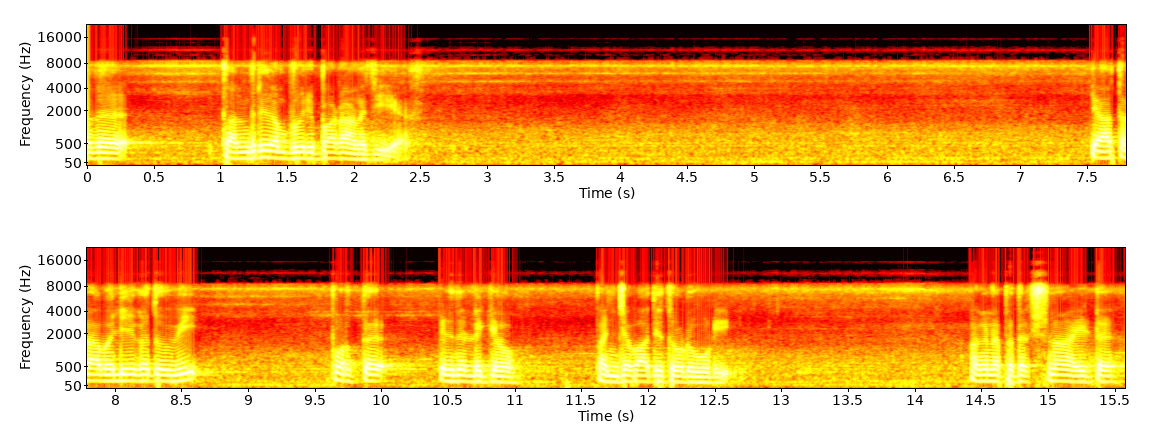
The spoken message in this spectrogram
അത് തന്ത്രി നമ്പൂരിപ്പാടാണ് ചെയ്യുക. യാത്രാബലിയൊക്കെ തൂവി പുറത്ത് എഴുന്നള്ളിക്കണു? പഞ്ചവാദ്യത്തോടു കൂടി. അങ്ങനെ പ്രദക്ഷിണമായിട്ട്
